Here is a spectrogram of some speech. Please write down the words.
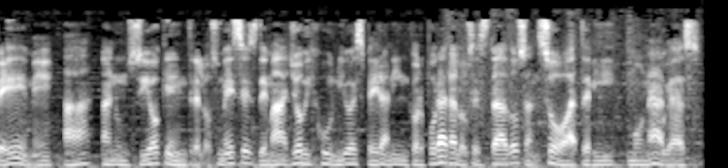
PMA, anunció que entre los meses de mayo y junio esperan incorporar a los estados Anzoátegui, Monagas,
